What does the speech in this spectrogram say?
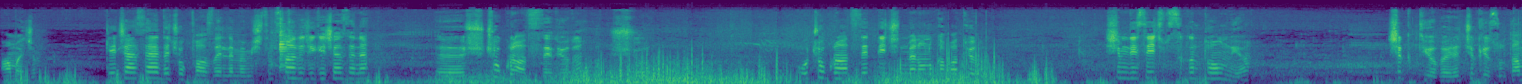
amacım. Geçen sene de çok fazla ellememiştim. Sadece geçen sene e, şu çok rahatsız ediyordu. Şu. O çok rahatsız ettiği için ben onu kapatıyordum. Şimdi ise hiçbir sıkıntı olmuyor. Çık diyor böyle çıkıyor sultan.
